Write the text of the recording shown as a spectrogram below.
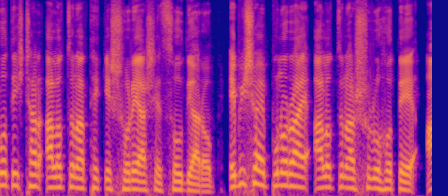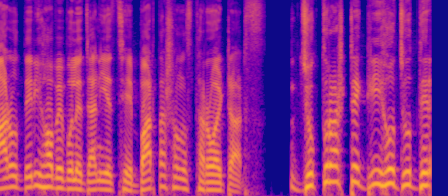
প্রতিষ্ঠার আলোচনা থেকে সরে আসে সৌদি আরব। এ বিষয়ে পুনরায় আলোচনা শুরু হতে আরও দেরি হবে বলে জানিয়েছে বার্তা সংস্থা রয়টার্স। যুক্তরাষ্ট্রে গৃহযুদ্ধের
